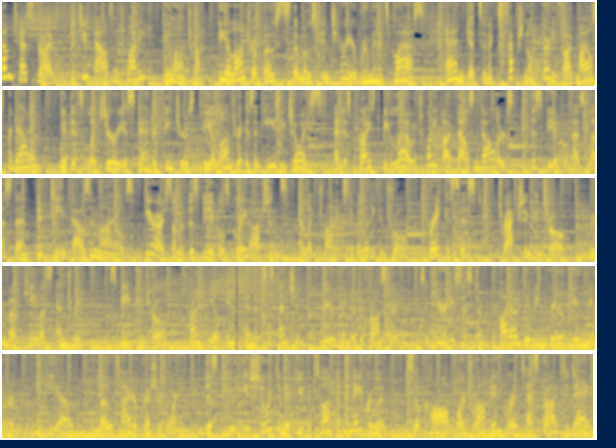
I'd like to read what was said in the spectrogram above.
Come test drive the 2020 Elantra. The Elantra boasts the most interior room in its class and gets an exceptional 35 miles per gallon. With its luxurious standard features, the Elantra is an easy choice and is priced below $25,000. This vehicle has less than 15,000 miles. Here are some of this vehicle's great options. Electronic stability control, brake assist, traction control, remote keyless entry, speed control, front wheel independent suspension, rear window defroster, security system, auto dimming rear view mirror, PPO, low tire pressure warning. This beauty is sure to make you the talk of the neighborhood. So call or drop in for a test drive today.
